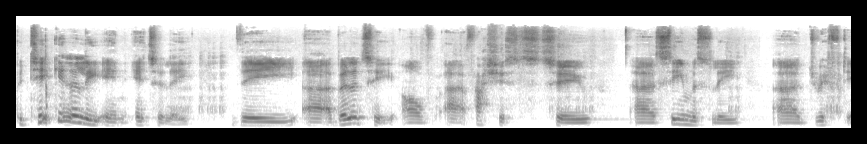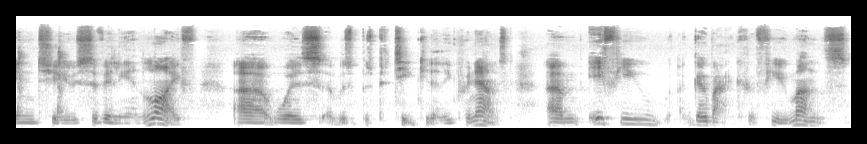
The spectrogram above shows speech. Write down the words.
Particularly in Italy, the uh, ability of uh, fascists to uh, seamlessly uh, drift into civilian life uh, was, was, was particularly pronounced. Um, if you go back a few months,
